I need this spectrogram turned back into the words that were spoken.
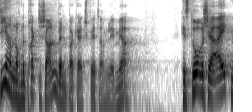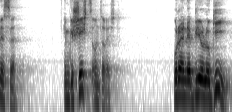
Die haben noch eine praktische Anwendbarkeit später im Leben, ja. Historische Ereignisse im Geschichtsunterricht oder in der Biologie,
